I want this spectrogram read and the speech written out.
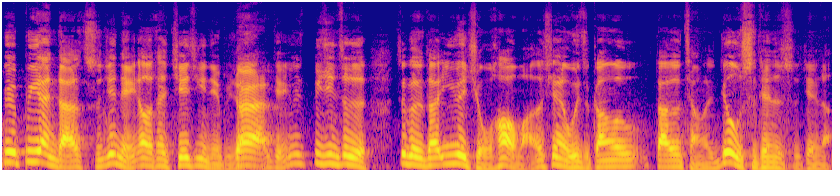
因为避案打的时间点要再接近一点比较好一点，因为毕竟这个这个他一月九号嘛，到现在为止刚刚大家都讲了六十天的时间了。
